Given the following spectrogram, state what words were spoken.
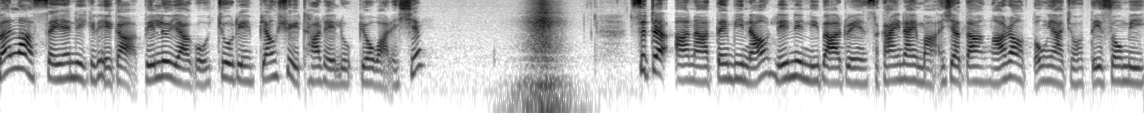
မတ်လ10ရက်နေ့ကလေးကဘေးလွတ်ရာကိုကြိုတင်ပြောင်းရွှေ့ထားတယ်လို့ပြောပါတယ်ရှင်။စစ်တပ်အာဏာသိမ်းပြီးနောက်၄နှစ်နီးပါးအတွင်းစကိုင်းတိုင်းမှာအရက်သား9300ကျော်သေဆုံးပြီး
